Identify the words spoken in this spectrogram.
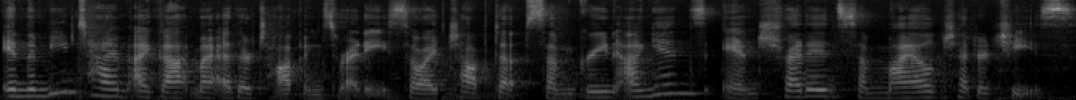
In the meantime, I got my other toppings ready, so I chopped up some green onions and shredded some mild cheddar cheese.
